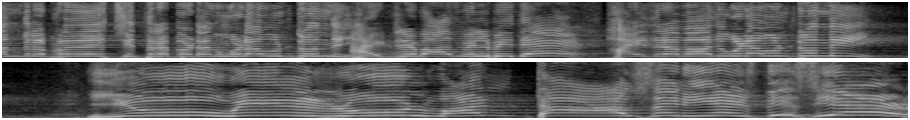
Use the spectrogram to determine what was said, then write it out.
ఆంధ్రప్రదేశ్ చిత్రపటం కూడా ఉంటుంది. Hyderabad will be there Hyderabad కూడా ఉంటుంది. You will rule 1000 years this year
